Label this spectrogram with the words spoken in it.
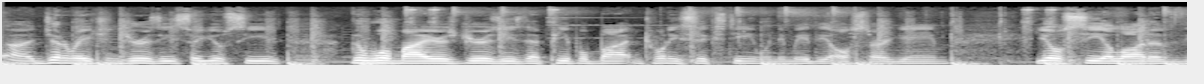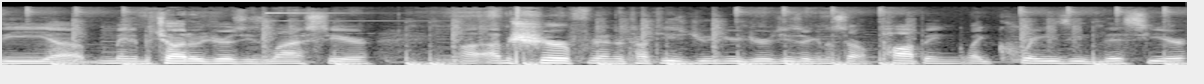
uh, generation jersey. So you'll see the Wil Myers jerseys that people bought in 2016 when they made the All Star game. You'll see a lot of the uh, Manny Machado jerseys last year. Uh, I'm sure Fernando Tatis Jr. jerseys are going to start popping like crazy this year.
